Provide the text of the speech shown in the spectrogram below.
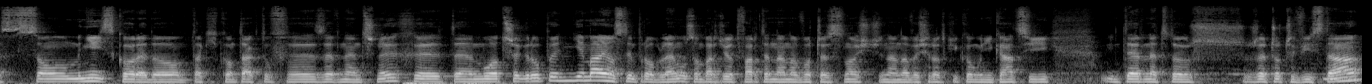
są mniej skore do takich kontaktów e, zewnętrznych. E, te młodsze grupy nie mają z tym problemu, są bardziej otwarte na nowoczesność, na nowe środki komunikacji. Internet to już rzecz oczywista.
